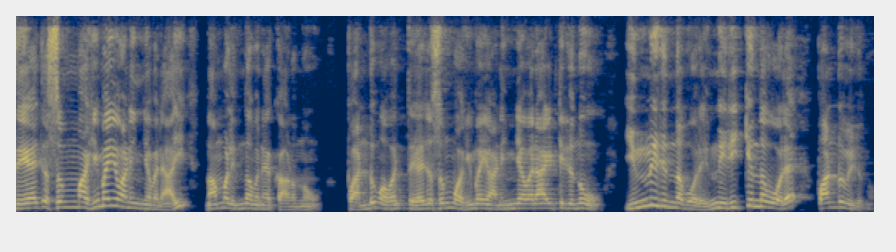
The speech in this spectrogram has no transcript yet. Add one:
തേജസ്സും മഹിമയും അണിഞ്ഞവനായി നമ്മൾ ഇന്ന് അവനെ കാണുന്നു. പണ്ടും അവൻ തേജസ്സും മഹിമയും അണിഞ്ഞവനായിട്ടിരുന്നു. ഇന്നിരുന്ന പോലെ ഇന്നിരിക്കുന്ന പോലെ പണ്ടും ഇരുന്നു.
